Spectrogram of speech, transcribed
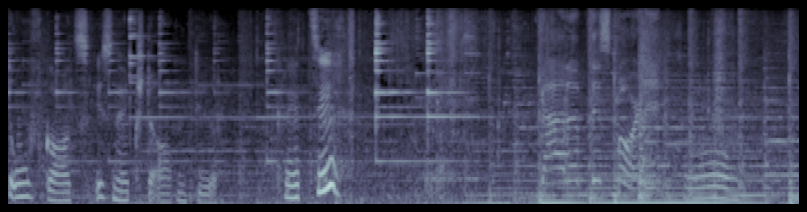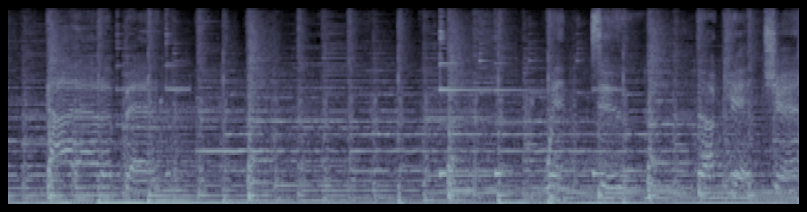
Und auf geht's ins nächste Abenteuer. Grüezi. Got up this morning, So. got out of bed. Went to the kitchen,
